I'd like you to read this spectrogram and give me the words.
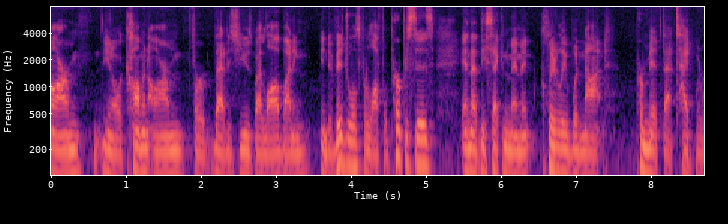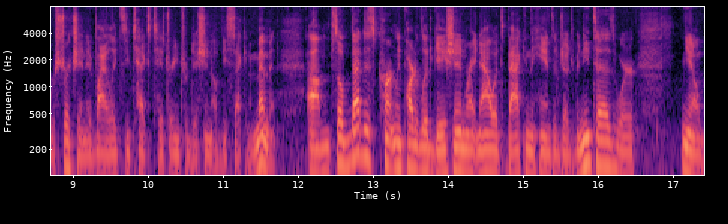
arm, you know, a common arm for that is used by law-abiding individuals for lawful purposes, and that the Second Amendment clearly would not permit that type of restriction. It violates the text, history, and tradition of the Second Amendment. Um, so that is currently part of litigation. Right now, it's back in the hands of Judge Benitez, where you know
